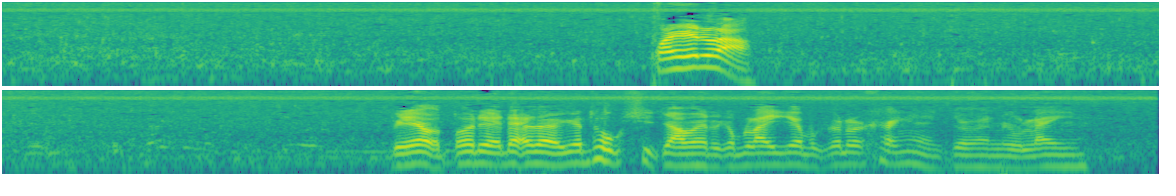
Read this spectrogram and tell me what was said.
Quay hết rồi à? Béo, tôi để đại lời kết thúc. Xin chào và hẹn gặp lại các bạn các khán giả cho hẹn gặp lại.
